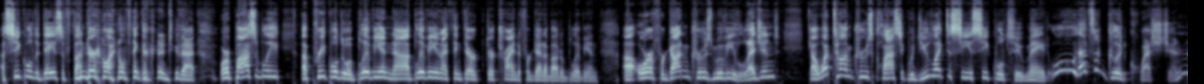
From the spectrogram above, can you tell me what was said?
A sequel to Days of Thunder? Oh, I don't think they're going to do that. Or possibly a prequel to Oblivion? Nah, Oblivion. I think they're they're trying to forget about Oblivion. Uh, or a Forgotten Cruise movie, Legend. Uh, what Tom Cruise classic would you like to see a sequel to made? Ooh, that's a good question.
